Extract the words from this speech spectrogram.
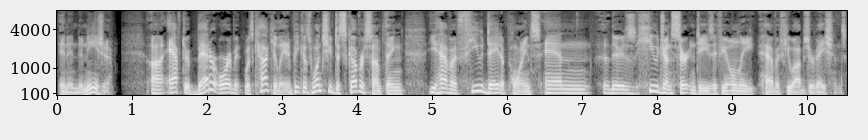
in Indonesia uh, after better orbit was calculated, because once you discover something, you have a few data points and there's huge uncertainties if you only have a few observations.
